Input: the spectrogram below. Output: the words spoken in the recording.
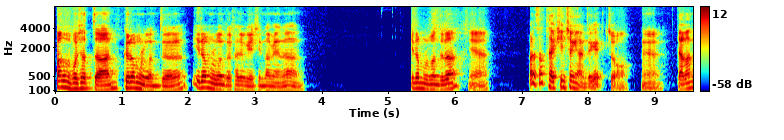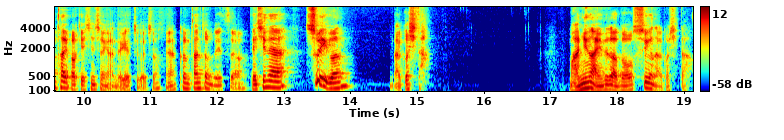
방금 보셨던 그런 물건들 이런 물건들 가지고 계신다면은 이런 물건들은 예, 84 타입 신청이 안 되겠죠. 예, 작은 타입밖에 신청이 안 되겠죠, 그죠? 예, 그런 단점도 있어요. 대신에 수익은 날 것이다. 많이는 아니더라도 수익은 날 것이다.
